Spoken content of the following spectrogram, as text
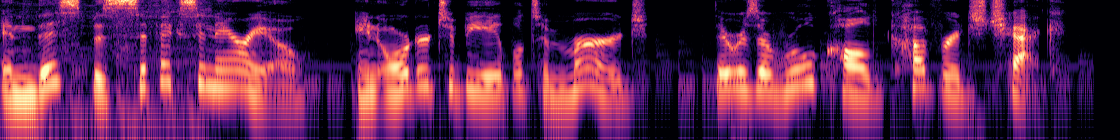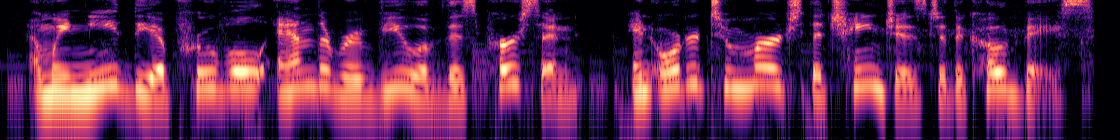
In this specific scenario, in order to be able to merge, there is a rule called coverage check, and we need the approval and the review of this person in order to merge the changes to the codebase.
